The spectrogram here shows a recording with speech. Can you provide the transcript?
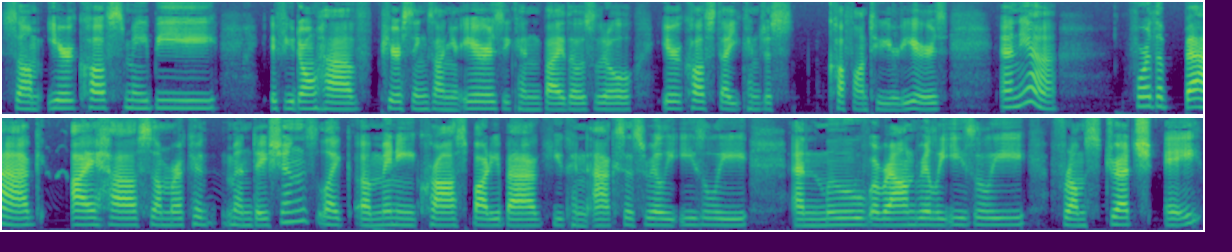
some ear cuffs maybe. If you don't have piercings on your ears, you can buy those little ear cuffs that you can just cuff onto your ears. And yeah, for the bag, I have some recommendations like a mini crossbody bag you can access really easily and move around really easily from Stretch A.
